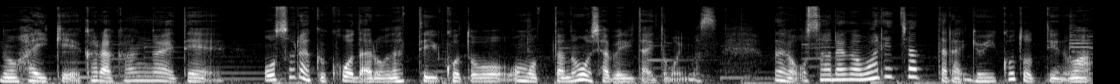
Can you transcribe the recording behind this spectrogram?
の背景から考えておそらくこうだろうなっていうことを思ったのを喋りたいと思います。だからお皿が割れちゃったら良いことっていうのは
